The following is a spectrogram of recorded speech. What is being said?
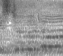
Praise to the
